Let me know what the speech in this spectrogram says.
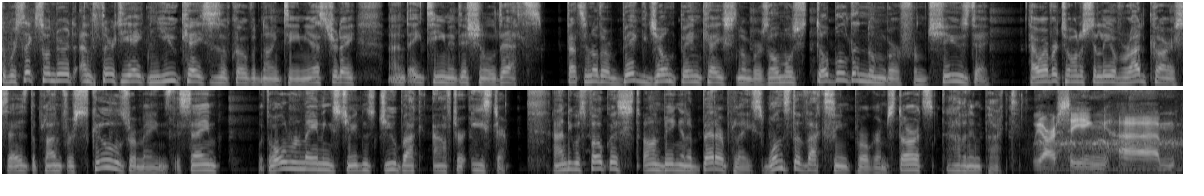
There were 638 new cases of COVID 19 yesterday and 18 additional deaths. That's another big jump in case numbers, almost double the number from Tuesday. However, Taoiseach Leo Varadkar says the plan for schools remains the same, with all remaining students due back after Easter. And he was focused on being in a better place once the vaccine programme starts to have an impact. We are seeing, um,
